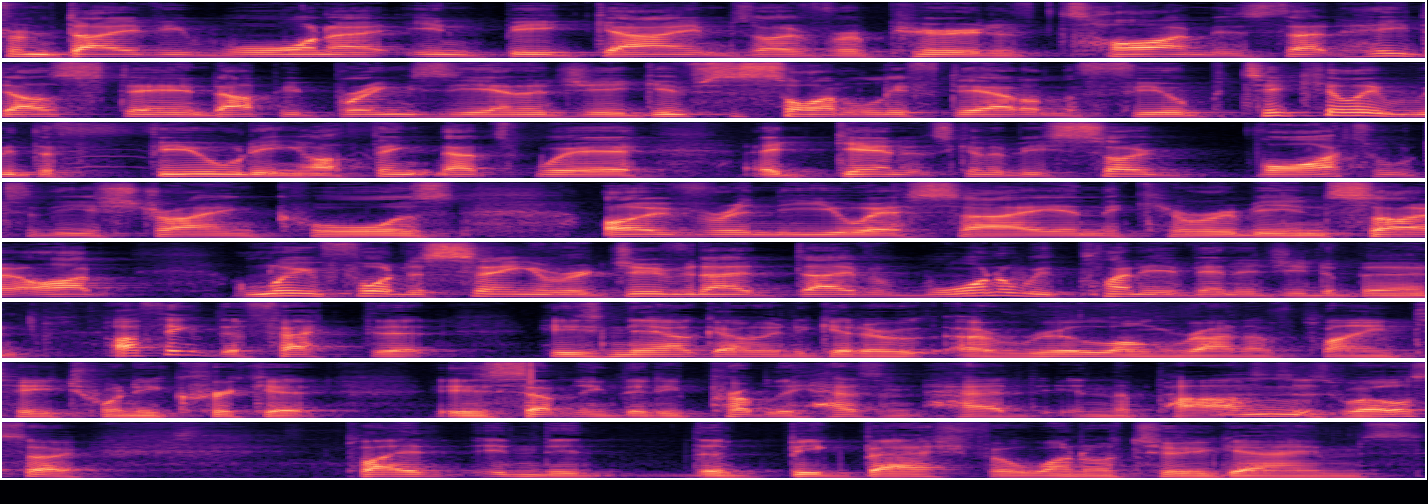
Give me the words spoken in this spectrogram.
from Davey Warner in big games over a period of time is that he does stand up, he brings the energy, he gives the side a lift out on the field, particularly with the fielding. I think that's where, again, it's going to be so vital to the Australian cause over in the USA and the Caribbean. So I, I'm looking forward to seeing a rejuvenated David Warner with plenty of energy to burn. I think the fact that he's now going to get a, a real long run of playing T20 cricket is something that he probably hasn't had in the past mm. as well. So played in the, the Big Bash for one or two games,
